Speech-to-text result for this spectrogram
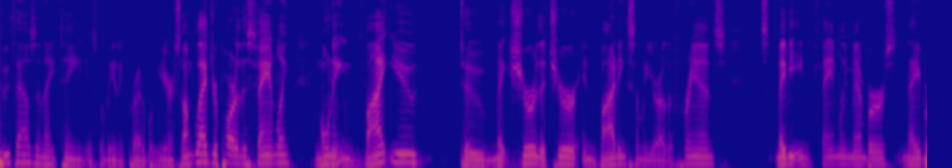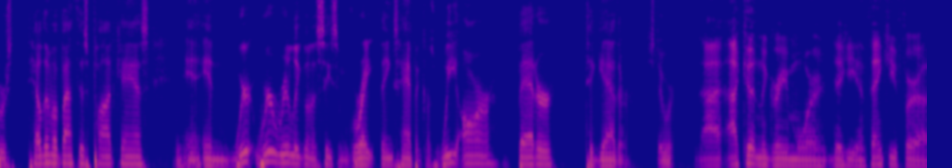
2018 is going to be an incredible year. So I'm glad you're part of this family. I want to Mm-hmm. invite you to make sure that you're inviting some of your other friends, maybe even family members, neighbors. Tell them about this podcast, Mhm. and, and we're we're really going to see some great things happen because we are better together, Stuart. I, I couldn't agree more, Dickie, and thank you for uh,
